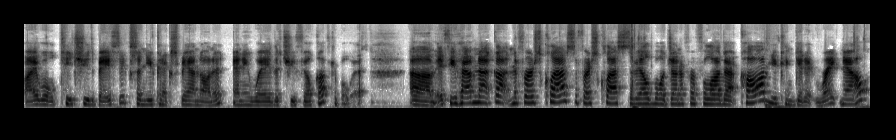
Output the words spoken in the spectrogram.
I will teach you the basics and you can expand on it any way that you feel comfortable with. Um, if you have not gotten the first class, the first class is available at jenniferfalah.com. You can get it right now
